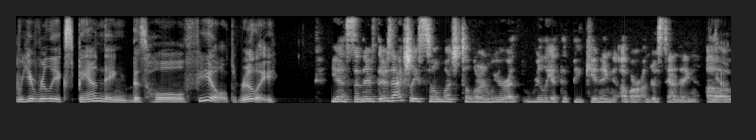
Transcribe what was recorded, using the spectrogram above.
you're really expanding this whole field really. Yes and there's there's actually so much to learn. We are at, really at the beginning of our understanding of yeah.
